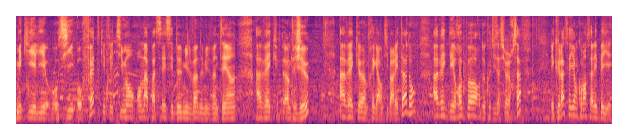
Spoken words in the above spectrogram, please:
mais qui est lié aussi au fait qu'effectivement on a passé ces 2020-2021 avec un PGE, avec un prêt garanti par l'État, donc avec des reports de cotisation URSAF, et que là, ça y est, on commence à les payer.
